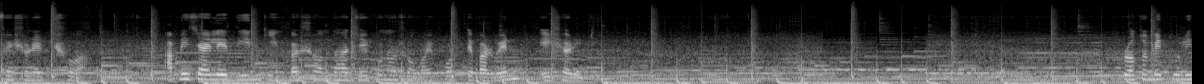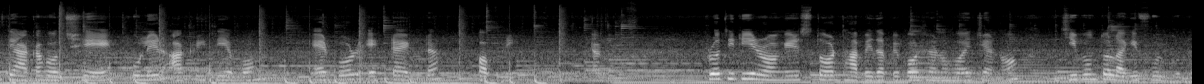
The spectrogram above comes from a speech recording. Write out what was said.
ফ্যাশনের ছোঁয়া। আপনি চাইলে দিন কিংবা সন্ধ্যা যে কোনো সময় পরতে পারবেন এই শাড়িটি। প্রথমে তুলিতে আঁকা হচ্ছে ফুলের আকৃতি এবং এরপর একটা একটা পাপড়ি প্রতিটি রঙের স্তর ধাপে ধাপে বসানো হয় যেন জীবন্ত লাগে ফুলগুলো।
